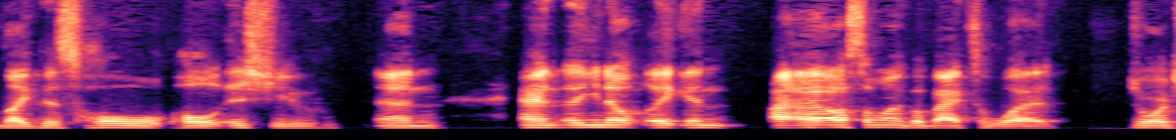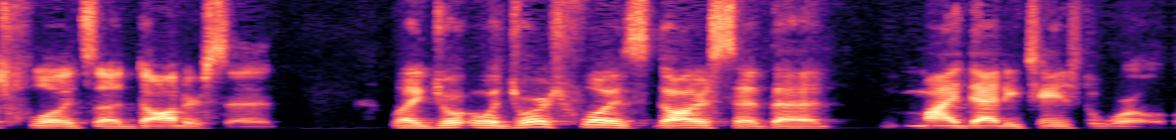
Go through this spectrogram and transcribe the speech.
like this whole whole issue. And and uh, you know like and I also want to go back to what George Floyd's uh, daughter said, like George, what George Floyd's daughter said that my daddy changed the world,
